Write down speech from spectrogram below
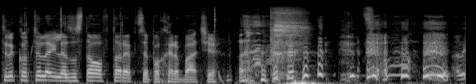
tylko tyle, ile zostało w torebce po herbacie. Ale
